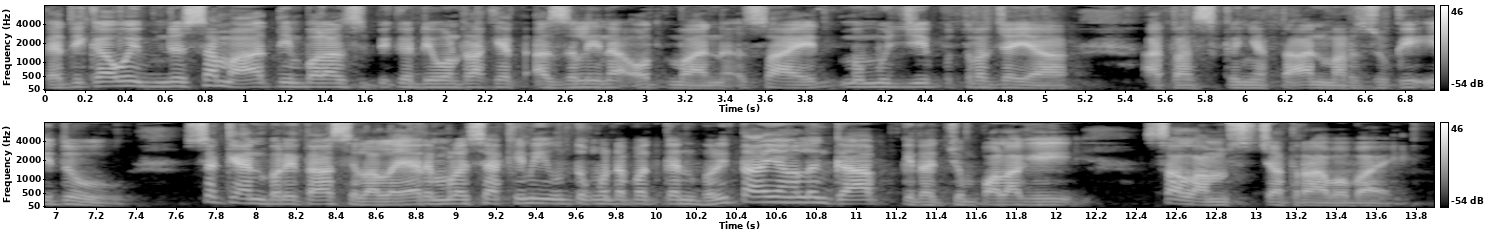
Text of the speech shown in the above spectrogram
Ketika webinar sama, Timbalan Speaker Dewan Rakyat Azalina Otman Said memuji Putrajaya atas kenyataan Marzuki itu. Sekian berita sila layar Malaysia kini untuk mendapatkan berita yang lengkap. Kita jumpa lagi. Salam sejahtera. Bye-bye.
